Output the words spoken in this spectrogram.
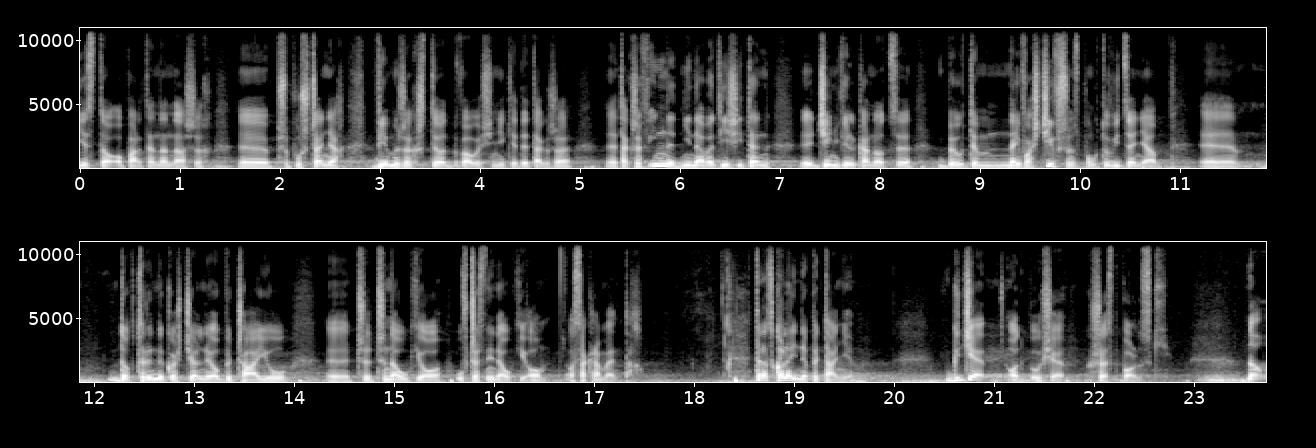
jest to oparte na naszych e, przypuszczeniach. Wiemy, że chrzty odbywały się niekiedy także, także w inne dni, nawet jeśli ten dzień Wielkanocy był tym najwłaściwszym z punktu widzenia doktryny kościelnej, obyczaju czy, czy nauki o, ówczesnej nauki o, o sakramentach. Teraz kolejne pytanie. Gdzie odbył się chrzest polski? No,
